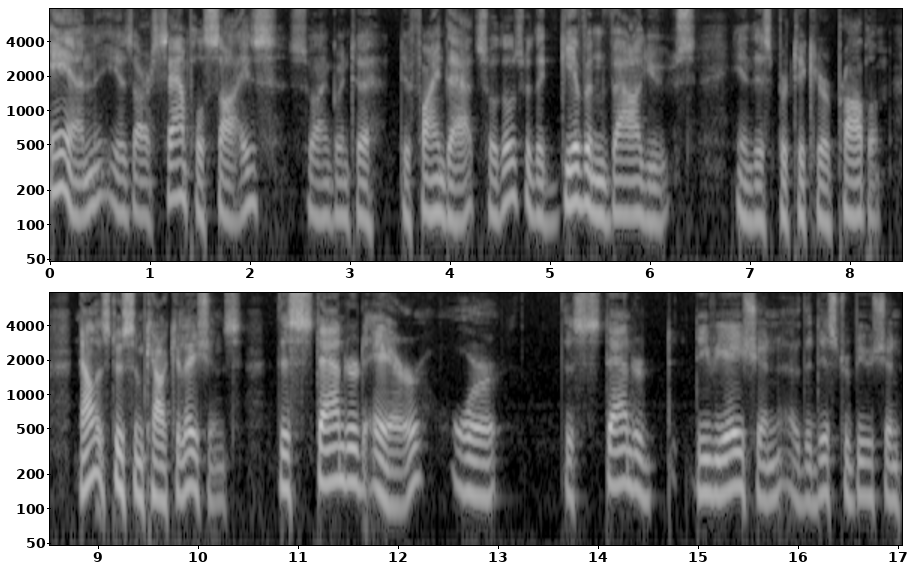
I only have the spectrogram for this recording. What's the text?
n is our sample size, so I'm going to define that. So those are the given values in this particular problem. Now let's do some calculations. This standard error, or the standard deviation of the distribution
